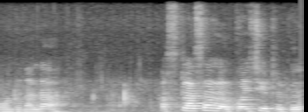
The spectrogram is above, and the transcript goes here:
போது நல்லா ஃபஸ்ட் கிளாஸாக கொதிச்சிட்ருக்கு.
